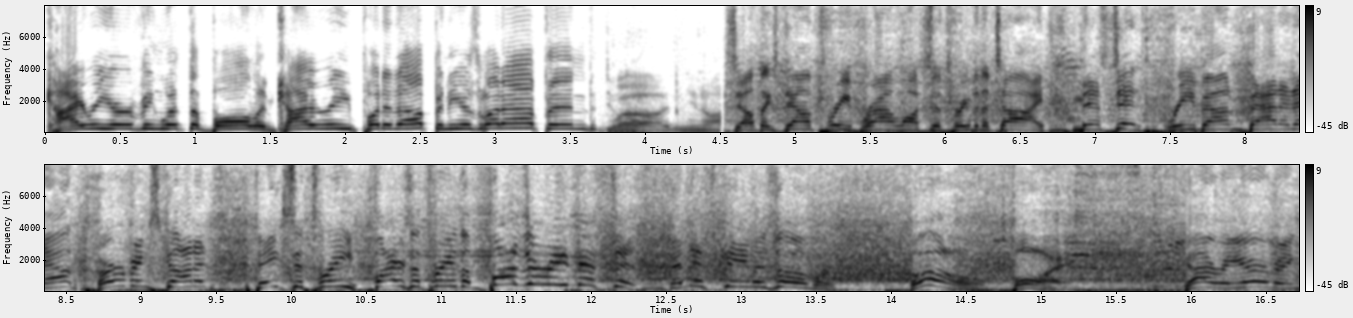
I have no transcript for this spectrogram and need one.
Kyrie Irving with the ball, and Kyrie put it up, and here's what happened. Well, you know. Celtics down three. Brown launches a three for the tie. Missed it. Rebound. Batted out. Irving's got it. Fakes a three. Fires a three. The buzzer. He missed it. And this game is over. Oh, boy. Kyrie Irving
